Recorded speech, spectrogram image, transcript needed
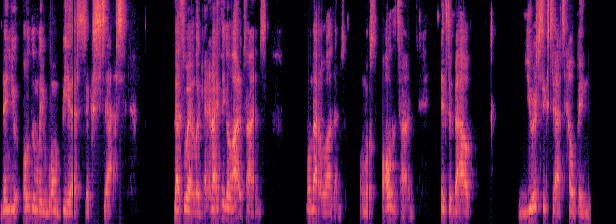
then you ultimately won't be a success. That's the way I look at it. And I think a lot of times, well, not a lot of times, almost all the time, it's about your success helping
